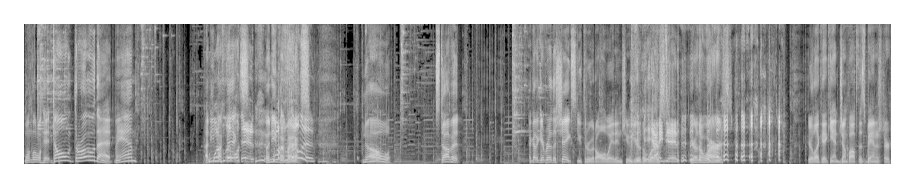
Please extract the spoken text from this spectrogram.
One little hit. Don't throw that, man. I need One my little fix. hit. I need One my little fix. hit. No. Stop it. I gotta get rid of the shakes. You threw it all away, didn't you? You're the worst. Yeah, I did. You're the worst. You're lucky I can't jump off this banister.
